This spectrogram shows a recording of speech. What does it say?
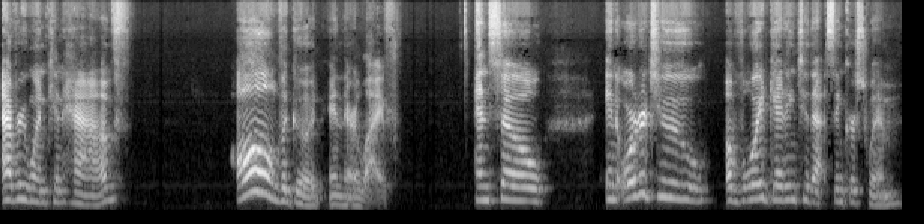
everyone can have all the good in their life. And so, in order to avoid getting to that sink or swim,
